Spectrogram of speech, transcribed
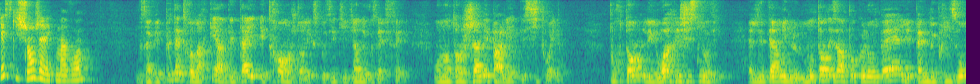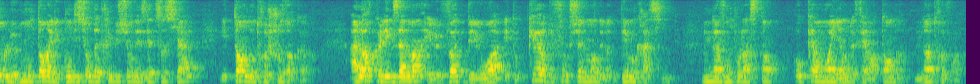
Qu'est-ce qui change avec ma voix? Vous avez peut-être remarqué un détail étrange dans l'exposé qui vient de vous être fait. On n'entend jamais parler des citoyens. Pourtant, les lois régissent nos vies. Elles déterminent le montant des impôts que l'on paie, les peines de prison, le montant et les conditions d'attribution des aides sociales, et tant d'autres choses encore. Alors que l'examen et le vote des lois est au cœur du fonctionnement de notre démocratie, nous n'avons pour l'instant aucun moyen de faire entendre notre voix.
